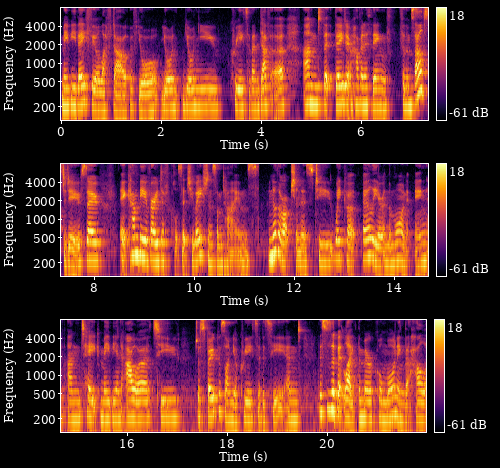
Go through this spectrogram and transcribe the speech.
maybe they feel left out of your your your new creative endeavor and that they don't have anything for themselves to do. So it can be a very difficult situation sometimes. Another option is to wake up earlier in the morning and take maybe an hour to just focus on your creativity and this is a bit like the Miracle Morning that Hal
